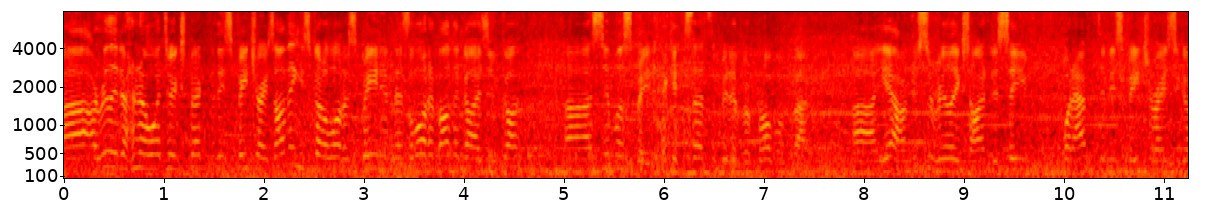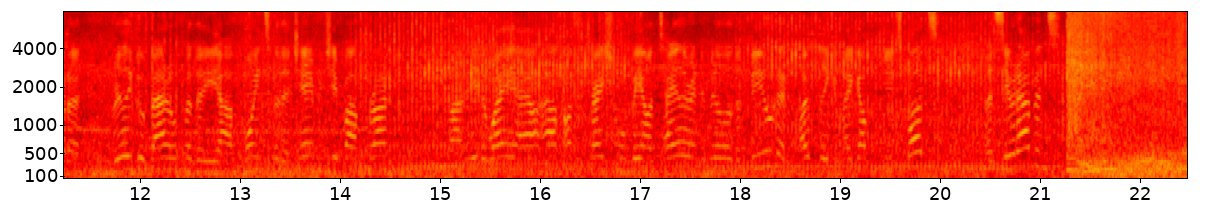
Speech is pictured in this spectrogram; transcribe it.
Uh, I really don't know what to expect for this feature race. I think he's got a lot of speed and there's a lot of other guys who've got uh, similar speed. I guess that's a bit of a problem, but uh, yeah, I'm just really excited to see what happens in this feature race. You've got a really good battle for the uh, points for the championship up front. But either way, our, our concentration will be on Taylor in the middle of the field and hopefully he can make up a few spots. Let's see what happens.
